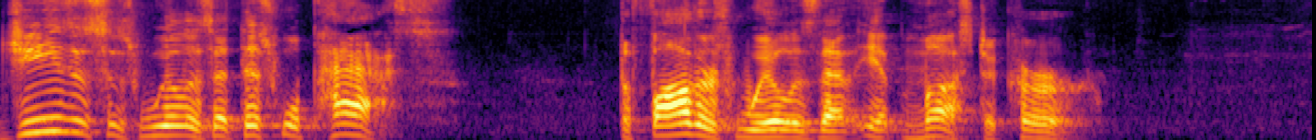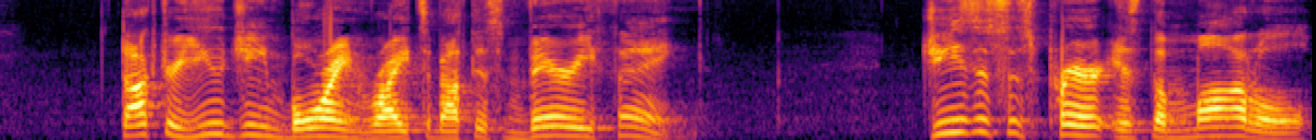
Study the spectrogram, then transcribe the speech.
Jesus' will is that this will pass. The Father's will is that it must occur. Dr. Eugene Boring writes about this very thing. Jesus' prayer is the model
